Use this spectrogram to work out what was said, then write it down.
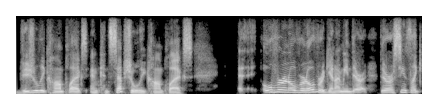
visually complex and conceptually complex eh, over and over and over again. I mean, there there are scenes like.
